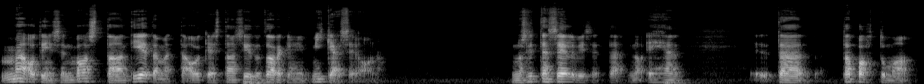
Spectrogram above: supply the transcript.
mä otin sen vastaan tietämättä oikeastaan siitä tarkemmin, mikä se on. No sitten selvisi, että no eihän tämä tapahtuma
